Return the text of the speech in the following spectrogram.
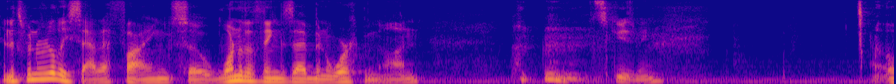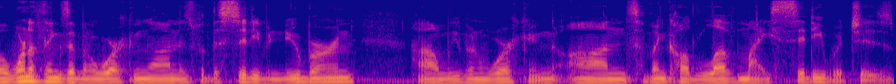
and it's been really satisfying. So one of the things I've been working on, excuse me, uh, one of the things I've been working on is with the city of New Bern. Um, we've been working on something called Love My City, which is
